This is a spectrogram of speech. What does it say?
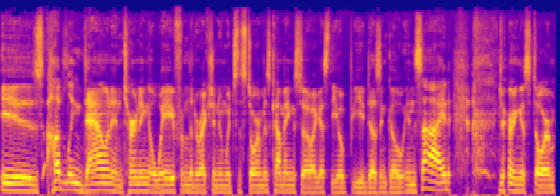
is huddling down and turning away from the direction in which the storm is coming. So I guess the Eopie doesn't go inside during a storm.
